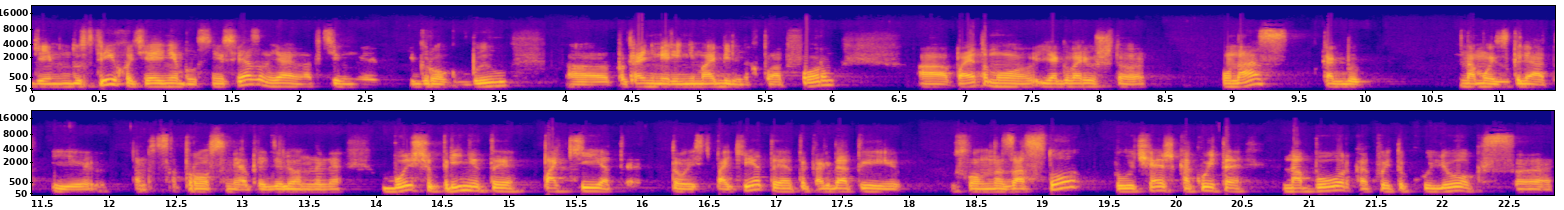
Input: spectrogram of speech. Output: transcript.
гейм-индустрии, хоть я и не был с ней связан, я активный игрок был, э, по крайней мере, не мобильных платформ. Э, поэтому я говорю, что у нас, как бы, на мой взгляд, и там, с опросами определенными, больше приняты пакеты. То есть пакеты — это когда ты, условно, за 100 получаешь какой-то набор, какой-то кулек с э,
